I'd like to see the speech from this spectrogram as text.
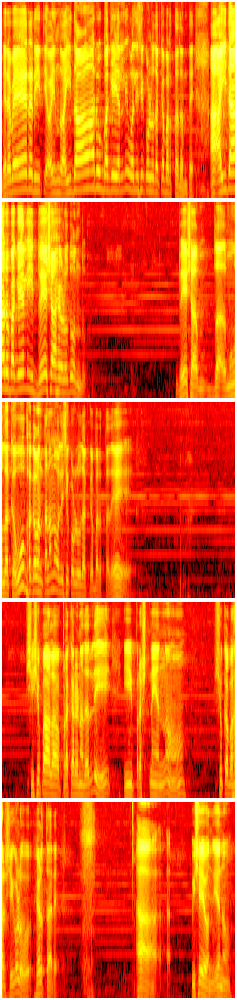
ಬೇರೆ ಬೇರೆ ರೀತಿಯ ಒಂದು ಐದಾರು ಬಗೆಯಲ್ಲಿ ಒಲಿಸಿಕೊಳ್ಳುವುದಕ್ಕೆ ಬರ್ತದಂತೆ. ಆ ಐದಾರು ಬಗೆಯಲ್ಲಿ ಈ ದ್ವೇಷ ಹೇಳೋದು ಒಂದು. ದ್ವೇಷ ಮೂಲಕವೂ ಭಗವಂತನನ್ನು ಒಲಿಸಿಕೊಳ್ಳುವುದಕ್ಕೆ ಬರ್ತದೆ. ಶಿಶುಪಾಲ ಪ್ರಕರಣದಲ್ಲಿ ಈ ಪ್ರಶ್ನೆಯನ್ನು ಶುಕ ಮಹರ್ಷಿಗಳು ಹೇಳ್ತಾರೆ. ಆ ವಿಷಯವನ್ನು ಏನು?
